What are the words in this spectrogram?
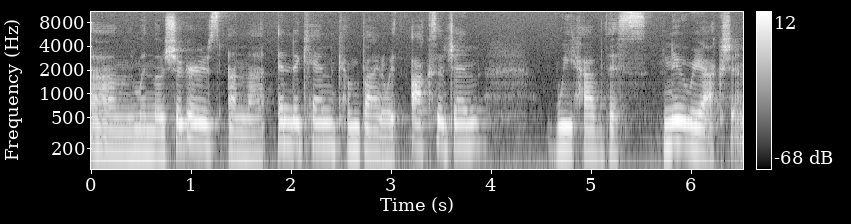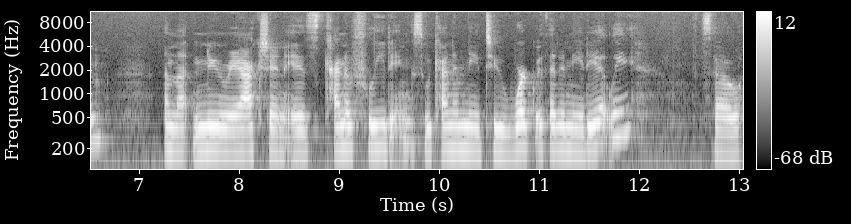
Um, when those sugars and that indican combine with oxygen, we have this new reaction. And that new reaction is kind of fleeting, so we kind of need to work with it immediately. So,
